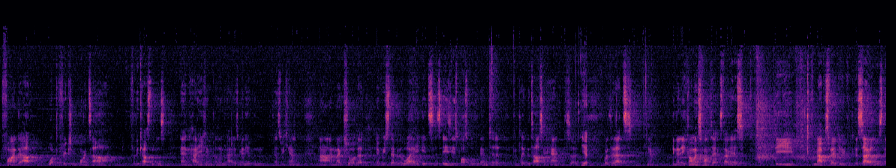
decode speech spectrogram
find out what the friction points are for the customers and how you can eliminate as many of them as we can, uh, and make sure that every step of the way it's as easy as possible for them to complete the task at hand. So, Yep. whether that's you know in an e-commerce context, I guess the from our perspective, the sale is the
